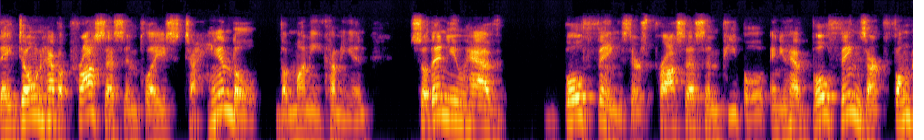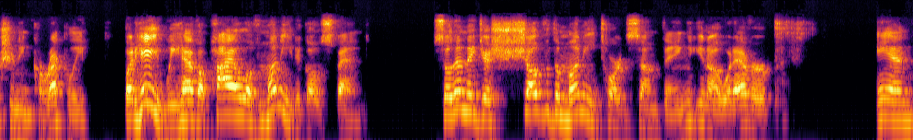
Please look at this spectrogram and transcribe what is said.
They don't have a process in place to handle the money coming in. So then you have both things. There's process and people and you have both things aren't functioning correctly. But hey we have a pile of money to go spend. So then they just shove the money towards something you know whatever. And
